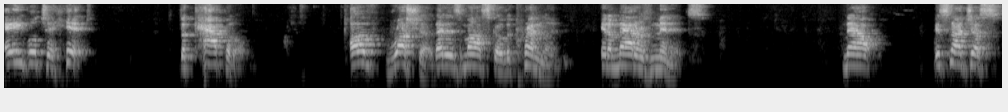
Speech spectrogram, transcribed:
able to hit the capital of Russia, that is Moscow, the Kremlin, in a matter of minutes. Now, it's not just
